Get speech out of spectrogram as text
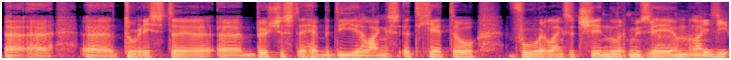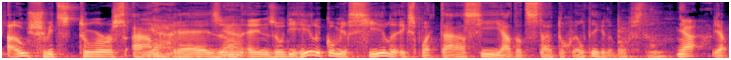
eh, eh, eh, toeristenbusjes te hebben die langs het ghetto voeren, langs het Schindler Museum. En langs... die Auschwitz-tours aanprijzen en zo die hele commerciële exploitatie, ja, dat stuit toch wel tegen de borst. Hè? Ja, Ja.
